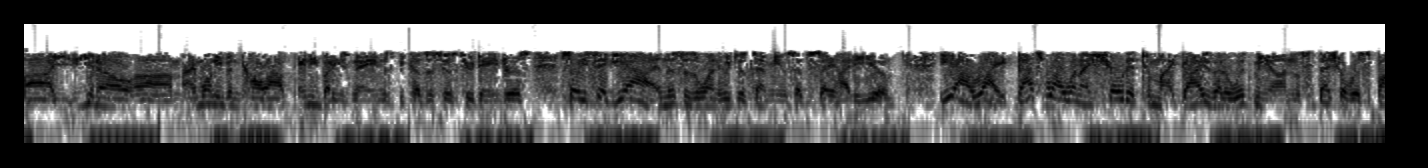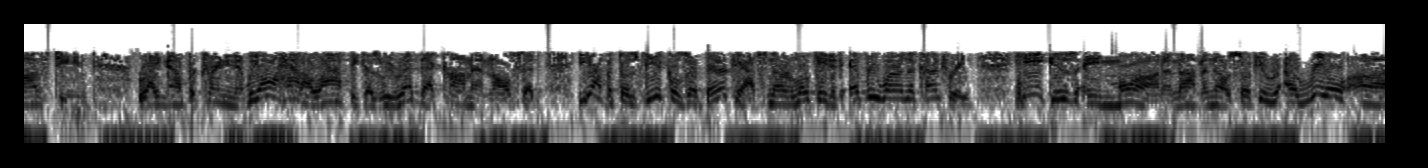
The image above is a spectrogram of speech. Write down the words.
Uh, you know, um, I won't even call out anybody's names because it's just too dangerous. So he said, "Yeah," and this is the one who just sent me and said, "Say hi to you." Yeah, right. That's why when I showed it to my guys that are with me on the special response team right now for training, that we all had a laugh because we read that comment and all said, "Yeah, but those vehicles are Bearcats and they're located everywhere in the country." He is a moron and not in know. So if you're a real uh,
